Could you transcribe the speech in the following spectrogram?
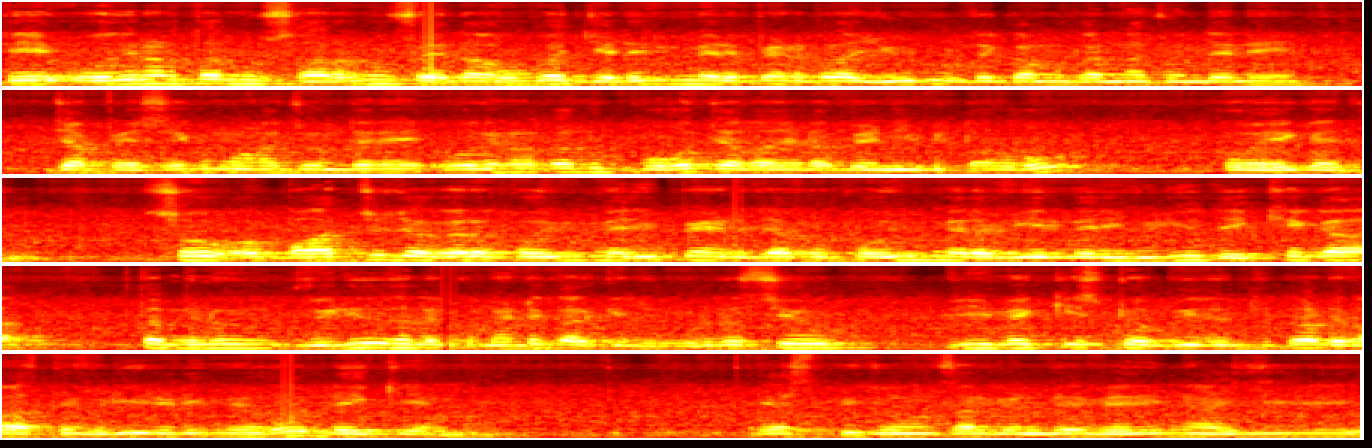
ਤੇ ਉਹਦੇ ਨਾਲ ਤੁਹਾਨੂੰ ਸਾਰਿਆਂ ਨੂੰ ਫਾਇਦਾ ਹੋਊਗਾ, ਜਿਹੜੇ ਵੀ ਮੇਰੇ ਭੈਣ ਭਰਾ YouTube ਤੇ ਕੰਮ ਕਰਨਾ ਚਾਹੁੰਦੇ ਨੇ ਜਾਂ ਪੈਸੇ ਕਮਾਉਣਾ ਚਾਹੁੰਦੇ ਨੇ, ਉਹਦੇ ਨਾਲ ਤੁਹਾਨੂੰ ਬਹੁਤ ਜ਼ਿਆਦਾ ਜਿਹੜਾ ਬੈਨੀਫਿਟ ਆ ਉਹ ਹੋਏਗਾ ਜੀ। ਸੋ ਬਾਅਦ ਚ ਜੇ ਅਗਰ ਕੋਈ ਵੀ ਮੇਰੀ ਭੈਣ ਜਾਂ ਫਿਰ ਕੋਈ ਵੀ ਮੇਰਾ ਵੀਰ ਮੇਰੀ ਵੀਡੀਓ ਦੇਖੇਗਾ, ਤਾਂ ਮੈਨੂੰ ਵੀਡੀਓ ਥੱਲੇ ਕਮੈਂਟ ਕਰਕੇ ਜ਼ਰੂਰ ਦੱਸਿਓ ਵੀ ਮੈਂ ਕਿਸ ਟੋਪੀ ਦੇ ਉੱਤੇ ਤੁਹਾਡੇ ਵਾਸਤੇ ਵੀਡੀਓ ਜਿਹੜੀ ਮੈਂ ਉਹ ਲੈ ਕੇ ਆਵਾਂ। ਐਸਪੀ ਜੋਨ ਸਰ ਕਹਿੰਦੇ ਵੈਰੀ ਨਾਈਸ ਜੀ।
